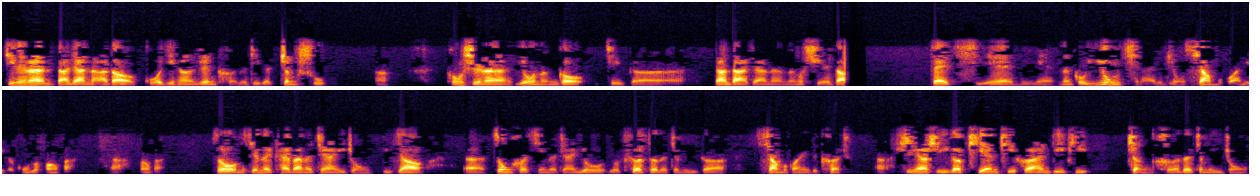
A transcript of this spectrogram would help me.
既能让大家拿到国际上认可的这个证书啊。同时呢，又能够这个让大家呢能够学到在企业里面能够用起来的这种项目管理的工作方法啊方法，所以我们现在开办了这样一种比较呃综合性的这样有有特色的这么一个项目管理的课程啊，实际上是一个 PMP 和 MDP 整合的这么一种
